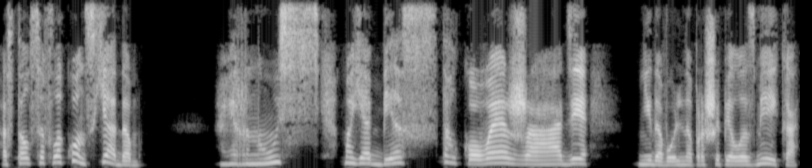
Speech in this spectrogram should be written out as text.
остался флакон с ядом». «Вернусь, моя бестолковая жади!» — недовольно прошипела змейка.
